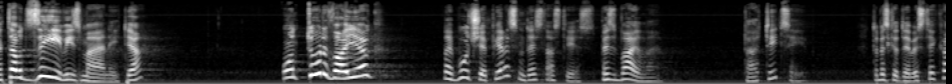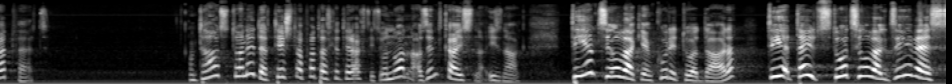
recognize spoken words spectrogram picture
lai tavu dzīvi izmainītu. Ja? Un tur vajag, lai būtu šie pienesumi desmitās tiesas, bez bailēm. Tā ir ticība. Tāpēc, ka debesis tiek atvērts. Un daudz to nedara. Tieši tāpat, kā ir rakstīts. Un, zinot, kā iznāk? Tiem cilvēkiem, kuri to dara, tie, to cilvēku dzīvēs,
